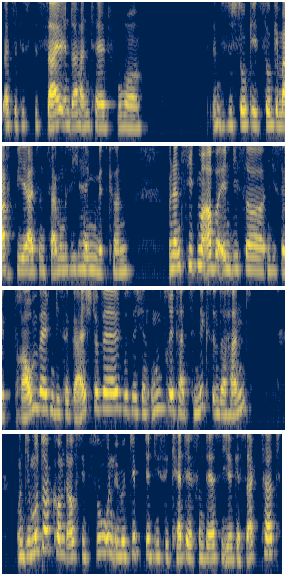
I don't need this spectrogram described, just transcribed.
also das, das Seil in der Hand hält, wo man. Und das ist so, so gemacht, wie halt so ein Seil, wo man sich hängen mit kann. Und dann sieht man aber in dieser, in dieser Traumwelt, in dieser Geisterwelt, wo sie sich dann umdreht, hat sie nichts in der Hand. Und die Mutter kommt auf sie zu und übergibt ihr diese Kette, von der sie ihr gesagt hat,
